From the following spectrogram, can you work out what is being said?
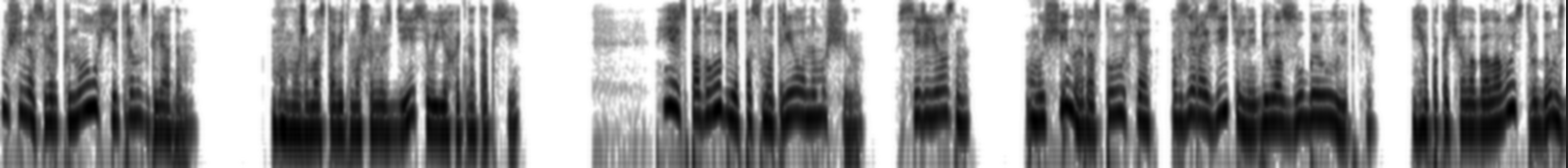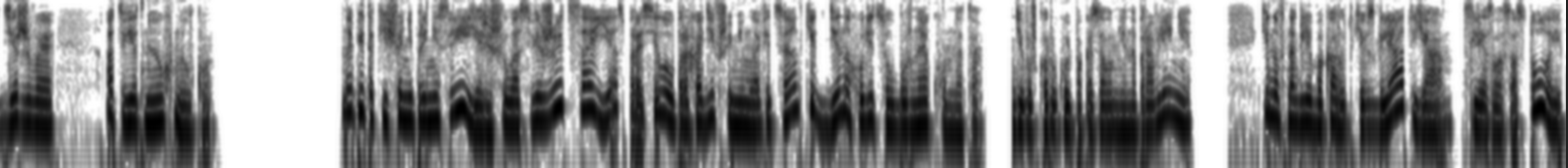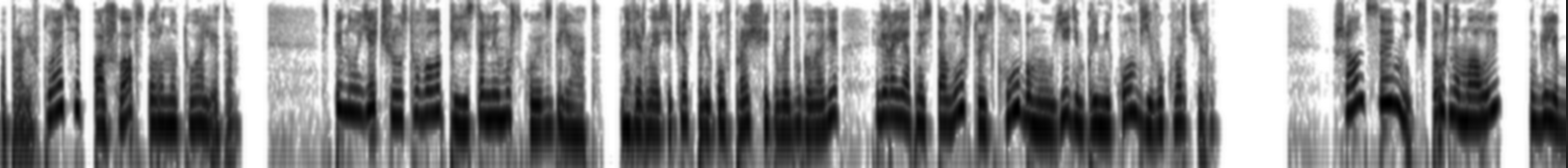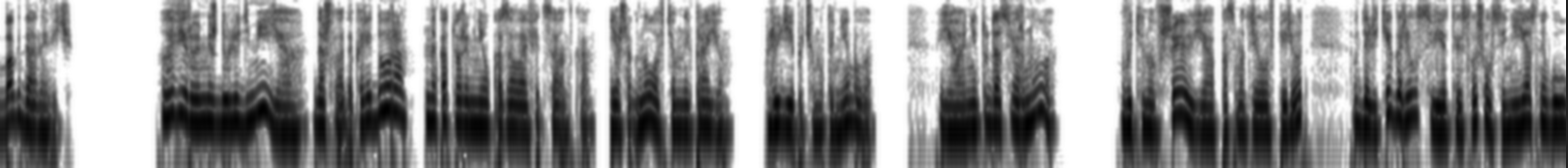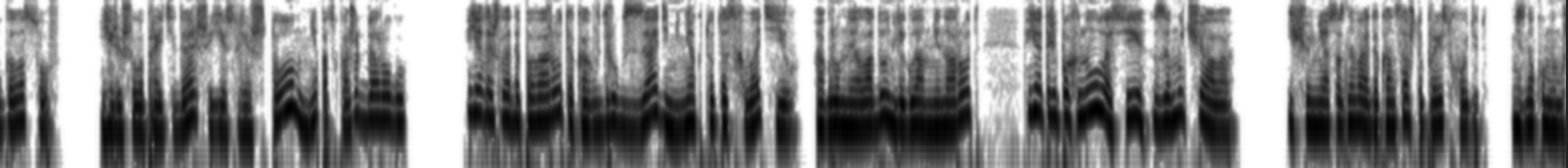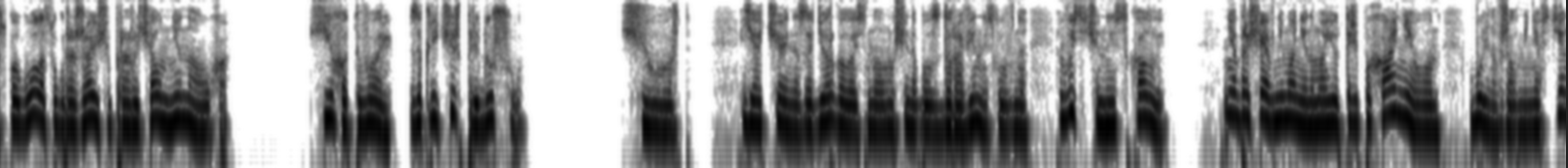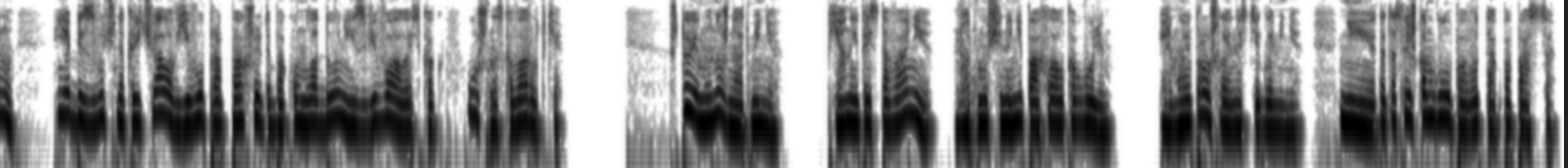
Мужчина сверкнул хитрым взглядом. «Мы можем оставить машину здесь и уехать на такси». Я из-под лобья посмотрела на мужчину. «Серьезно?» Мужчина расплылся в заразительной белозубой улыбке. Я покачала головой, с трудом сдерживая ответную ухмылку. Напиток еще не принесли, я решила освежиться. Я спросила у проходившей мимо официантки, где находится уборная комната. Девушка рукой показала мне направление. Кинув на Глеба короткий взгляд, я слезла со стула и, поправив платье, пошла в сторону туалета. Спиной я чувствовала пристальный мужской взгляд. Наверное, сейчас Поляков просчитывает в голове вероятность того, что из клуба мы уедем прямиком в его квартиру. Шансы ничтожно малы, Глеб Богданович. Лавируя между людьми, я дошла до коридора, на который мне указала официантка. Я шагнула в темный проем. Людей почему-то не было. Я не туда свернула? Вытянув шею, я посмотрела вперед. Вдалеке горел свет и слышался неясный гул голосов. Я решила пройти дальше, если что, мне подскажут дорогу. Я дошла до поворота, как вдруг сзади меня кто-то схватил. Огромная ладонь легла мне на рот. Я трепыхнулась и замычала, еще не осознавая до конца, что происходит. Незнакомый мужской голос угрожающе прорычал мне на ухо. «Тихо, тварь, закричишь, придушу». Черт! Я отчаянно задергалась, но мужчина был здоровенный, словно высеченный из скалы. Не обращая внимания на мое трепыхание, он больно вжал меня в стену. Я беззвучно кричала в его пропахшую табаком ладони и извивалась, как уж на сковородке. Что ему нужно от меня? Пьяные приставания? Но от мужчины не пахло алкоголем. Или мое прошлое настигло меня? Нет, это слишком глупо, вот так попасться.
